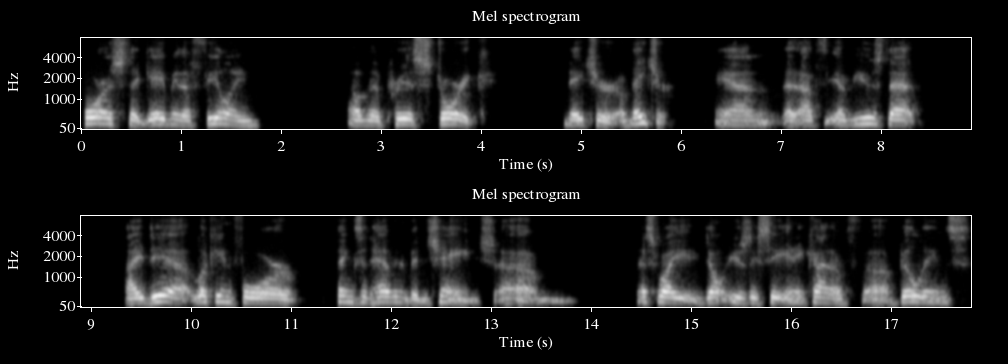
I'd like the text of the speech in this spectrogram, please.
forest that gave me the feeling of the prehistoric nature of nature and I've, I've used that idea looking for things that haven't been changed. Um, that's why you don't usually see any kind of uh, buildings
